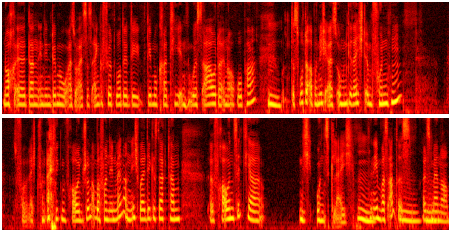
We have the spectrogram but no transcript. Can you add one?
noch äh, dann in den Demo, also als es eingeführt wurde, die Demokratie in den USA oder in Europa. Das wurde aber nicht als ungerecht empfunden. Also vielleicht von einigen Frauen schon, aber von den Männern nicht, weil die gesagt haben, äh, Frauen sind ja nicht uns gleich, sind eben was anderes als Männer.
